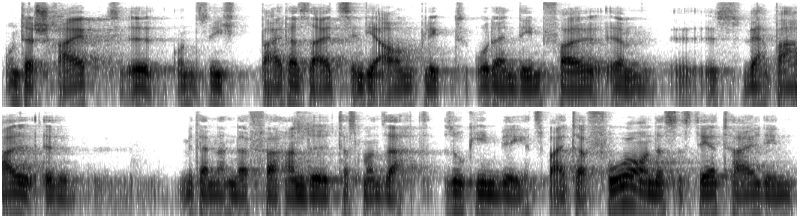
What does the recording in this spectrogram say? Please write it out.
unterschreibt äh, und sich beiderseits in die Augen blickt oder in dem Fall ähm, ist verbal äh, miteinander verhandelt, dass man sagt, so gehen wir jetzt weiter vor. Und das ist der Teil, den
